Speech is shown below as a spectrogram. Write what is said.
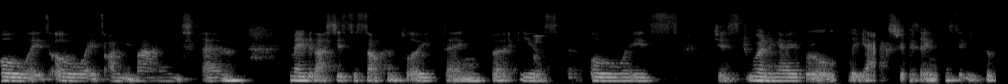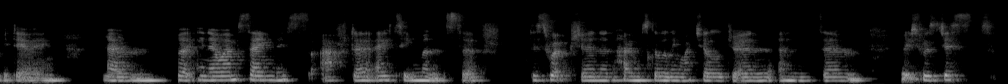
always, always on your mind. Um, maybe that's just a self-employed thing, but you're always just running over all the extra things that you could be doing. Um, but you know, I'm saying this after 18 months of disruption and homeschooling my children, and um, which was just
